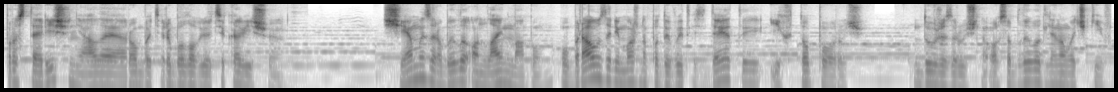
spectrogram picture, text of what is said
Просте рішення, але робить риболовлю цікавішою. Ще ми зробили онлайн-мапу. У браузері можна подивитись, де ти і хто поруч. Дуже зручно, особливо для новачків.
